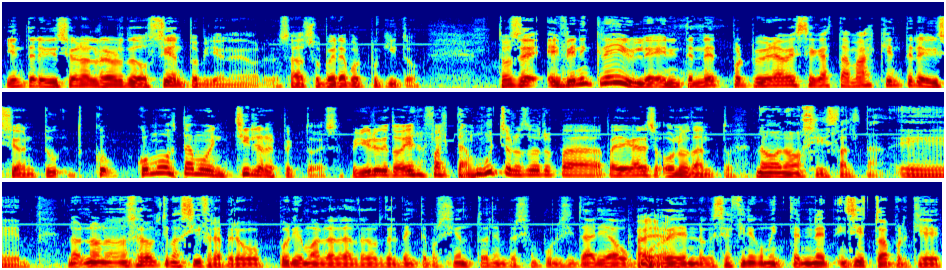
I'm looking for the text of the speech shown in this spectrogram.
y en televisión alrededor de 200 billones de dólares. O sea, supera por poquito. Entonces, es bien increíble. En Internet por primera vez se gasta más que en televisión. ¿Tú, ¿Cómo estamos en Chile respecto a eso? Pero yo creo que todavía nos falta mucho nosotros para llegar a eso, o no tanto. No, no, sí, falta. Eh, no, no, no, no sé la última cifra, pero podríamos hablar alrededor del 20% de la inversión publicitaria ocurre Ah, ya. en lo que se define como Internet. Insisto, porque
